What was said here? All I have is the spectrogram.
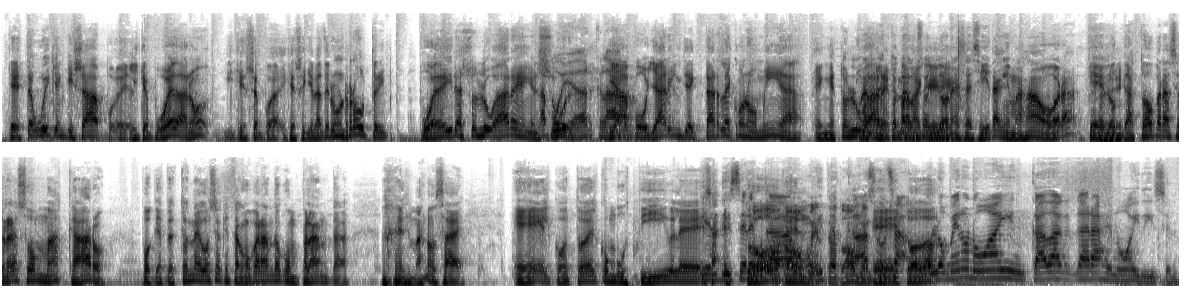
que, que este weekend quizá pues, el que pueda, ¿no? Y que se pueda, que se quiera tener un road trip, puede ir a esos lugares en el Apoyar, sur y claro. apoyar, inyectar la economía en estos Bueno, lugares estos para negocios que lo necesitan y más ahora que Sí. los gastos operacionales son más caros. Porque todos estos negocios que están operando con plantas, hermano, ¿sabes? Eh, el costo del combustible, Y o sea, el es diésel todo, está eh, un aumenta, poquito todo escaso. aumenta. O sea, Eh, todo- por lo menos no hay en cada garaje, no hay diésel.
